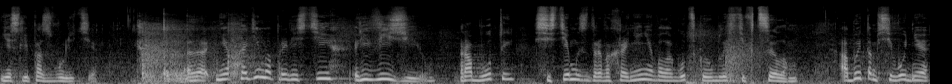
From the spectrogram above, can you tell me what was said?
если позволите, э, необходимо провести ревизию работы системы здравоохранения Вологодской области в целом. Об этом сегодня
